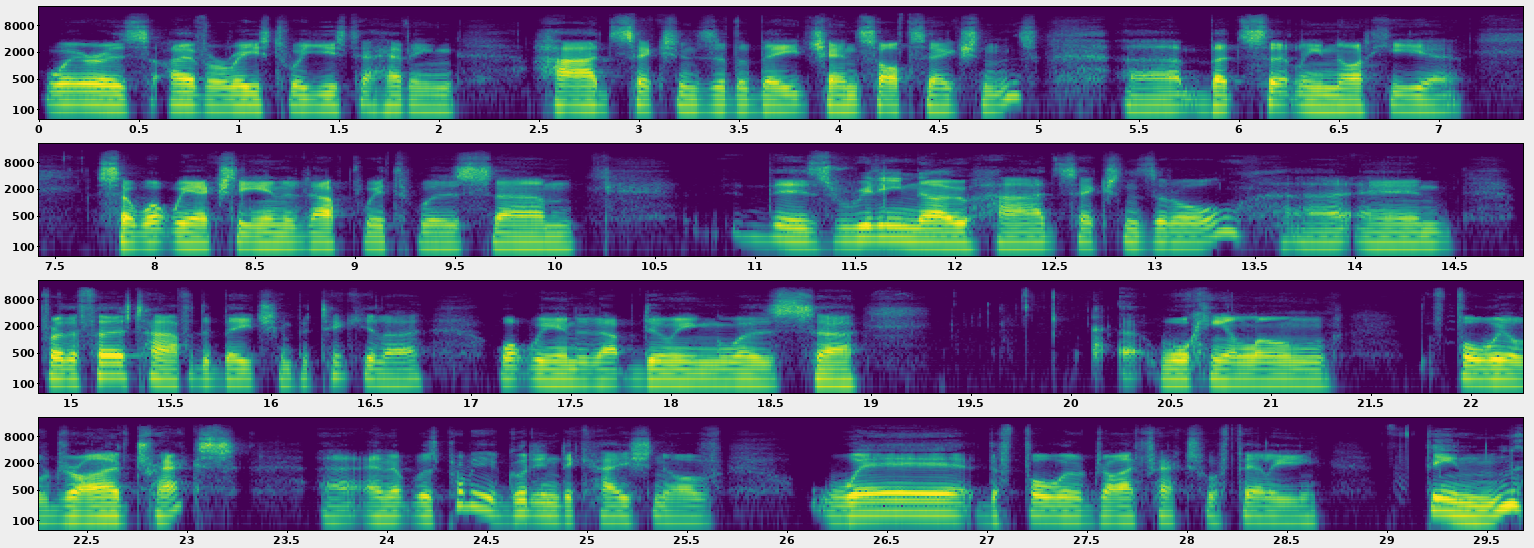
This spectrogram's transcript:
whereas over east we're used to having hard sections of the beach and soft sections, uh, but certainly not here. So what we actually ended up with was um, there's really no hard sections at all, uh, and for the first half of the beach in particular, what we ended up doing was uh, uh walking along four wheel drive tracks, uh, and it was probably a good indication of where the four wheel drive tracks were fairly thin,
